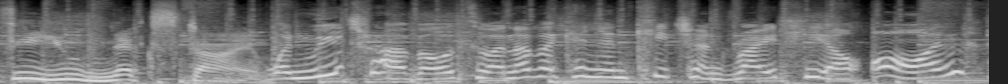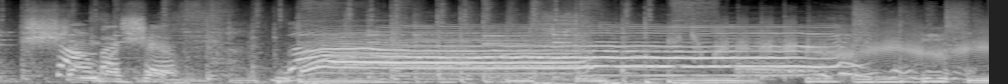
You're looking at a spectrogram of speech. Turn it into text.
See you next time. When we travel to another Kenyan kitchen right here on Shamba Shamba Chef. Chef. Bye.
